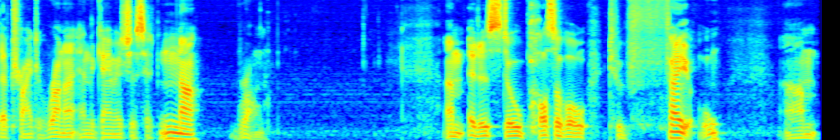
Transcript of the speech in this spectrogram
they've tried to run it, and the game has just said, no, wrong. Um, it is still possible to fail. Um,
